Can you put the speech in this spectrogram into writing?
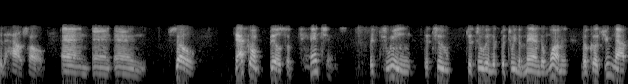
to the household, and and and so that's going to build some tensions between the two, the two in the between the man and the woman because you not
